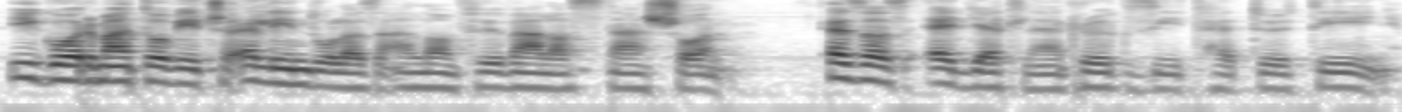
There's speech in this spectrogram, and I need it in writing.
Igor Matovics elindul az államfőválasztáson. Ez az egyetlen rögzíthető tény.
